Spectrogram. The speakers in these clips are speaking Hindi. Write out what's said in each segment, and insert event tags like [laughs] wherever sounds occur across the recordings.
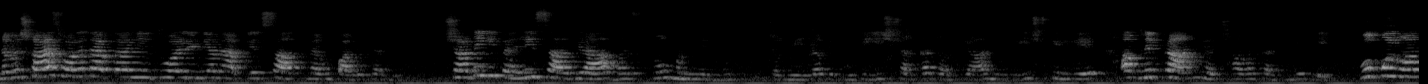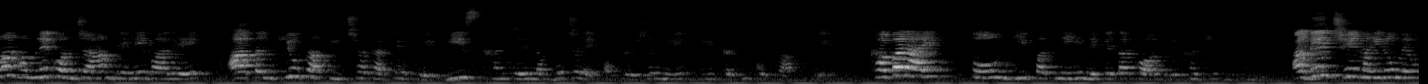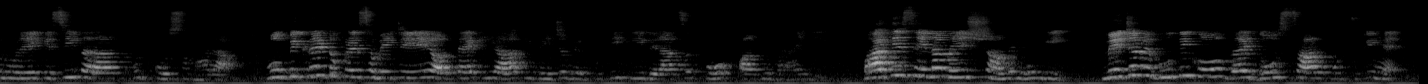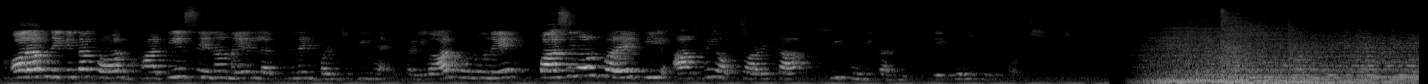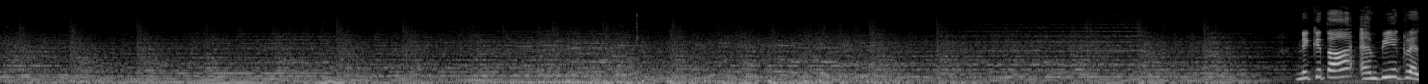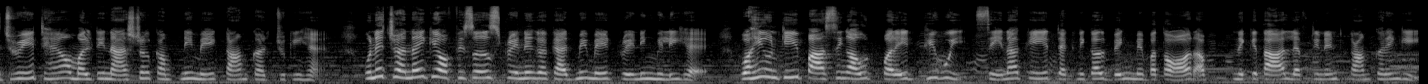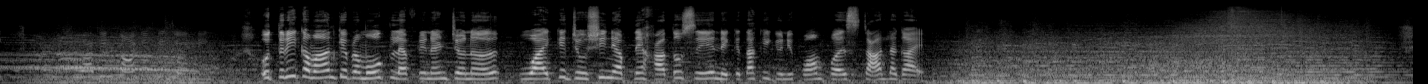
नमस्कार, स्वागत है आपका न्यूज़ वर्ल्ड इंडिया में। आपके साथ मैं हूँ पारुल त्यागी शादी की पहली सालगिरह बस दो महीने दूर थी, जब मेजर विभूति शंकर चौथियाल ने देश के लिए अपने प्राण न्यौछावर कर दिए थे। वो पुलवामा हमले को अंजाम देने वाले आतंकियों का पीछा करते हुए 20 घंटे लंबे चले ऑपरेशन में वीर गति को प्राप्त हुए। खबर आई तो उनकी पत्नी निकिता कौर बिखर चुकी अगले छह महीनों में उन्होंने किसी तरह खुद को संभाला। वो बिखरे टुकड़े समेटे और तय किया कि मेजर विभूति की विरासत को आगे बढ़ाएँगी। भारतीय सेना में शामिल होंगी। मेजर विभूति को गए दो साल हो चुके हैं और अब निकिता कौर भारतीय सेना में लेफ्टिनेंट बन चुकी हैं। शनिवार को उन्होंने पासिंग आउट परेड की आखिरी औपचारिकता भी पूरी कर ली। देखिए निकिता एमबीए ग्रेजुएट हैं और मल्टीनेशनल कंपनी में काम कर चुकी हैं। उन्हें चेन्नई के ऑफिसर्स ट्रेनिंग एकेडमी में ट्रेनिंग मिली है। वहीं उनकी पासिंग आउट परेड भी हुई। सेना के टेक्निकल विंग में बतौर अब निकिता लेफ्टिनेंट काम करेंगी. उत्तरी कमान के प्रमुख लेफ्टिनेंट जनरल वाई के जोशी ने अपने हाथों से निकिता की यूनिफॉर्म पर स्टार लगाए।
